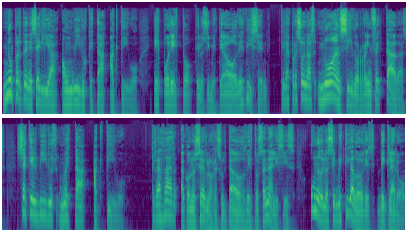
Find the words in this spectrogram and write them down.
no pertenecería a un virus que está activo. Es por esto que los investigadores dicen que las personas no han sido reinfectadas, ya que el virus no está activo. Tras dar a conocer los resultados de estos análisis, uno de los investigadores declaró,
